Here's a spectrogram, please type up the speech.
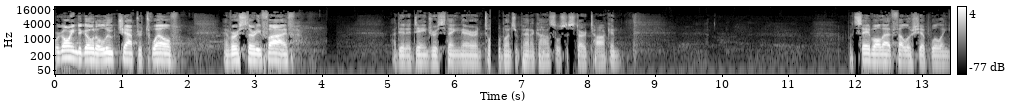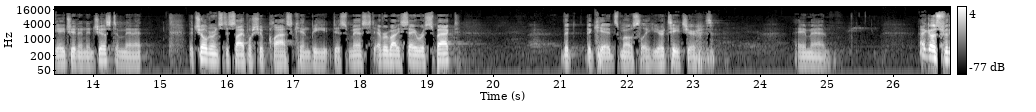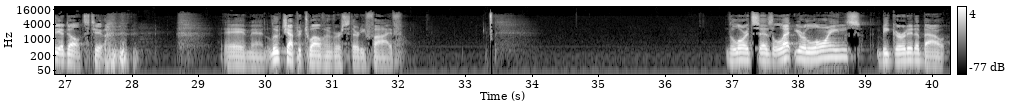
We're going to go to Luke chapter 12 and verse 35. I did a dangerous thing there and told a bunch of Pentecostals to start talking. But save all that fellowship, we'll engage it in in just a minute. The children's discipleship class can be dismissed. Everybody say respect. The, the kids mostly, your teachers. Amen. That goes for the adults too. Amen. Luke chapter 12 and verse 35. The Lord says, Let your loins be girded about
